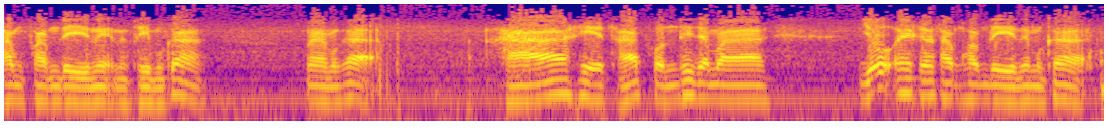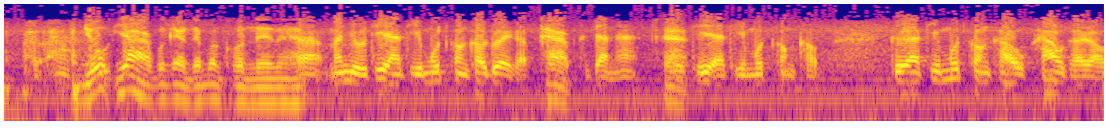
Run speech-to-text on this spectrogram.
ทำความดีเนี่ยบางทีมันก็แม่มันก็หาเหตุหาผลที่จะมายุให้เขาทำความดีเนี่ยมันก็ยุยากเหมือนกันแต่บางคนเนี่ยนะฮะเอ่อมันอยู่ที่อธิมุตของเขาด้วยครับครับอาจารย์ฮะครับอยู่ที่อธิมุตของเขา คืออธิมุตของเขาเข้ากับเรา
